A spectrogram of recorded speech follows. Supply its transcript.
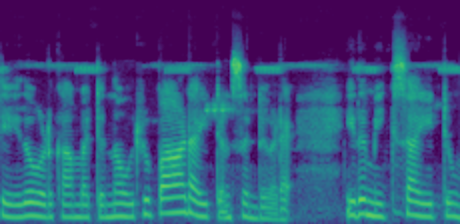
ചെയ്തു കൊടുക്കാൻ പറ്റുന്ന ഒരുപാട് ഐറ്റംസ് ഉണ്ട് ഇവിടെ. ഇത് മിക്സ് ആയിട്ടും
